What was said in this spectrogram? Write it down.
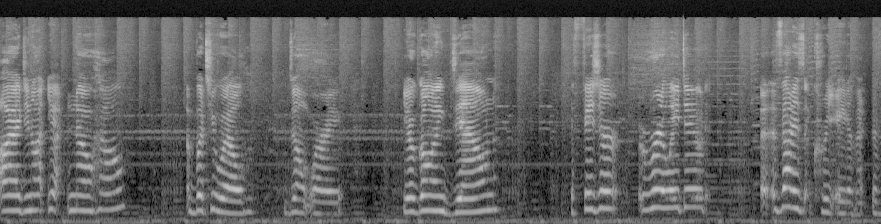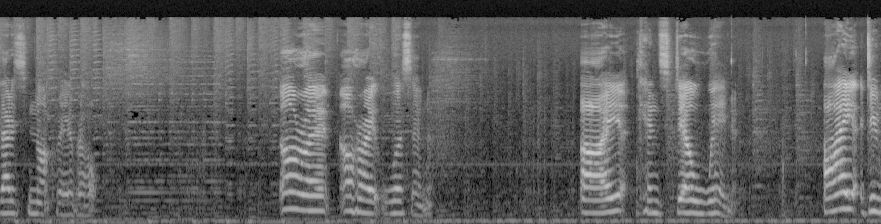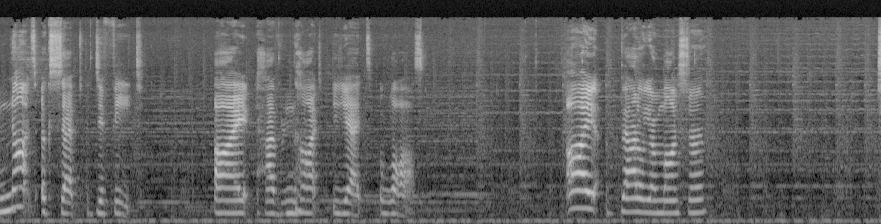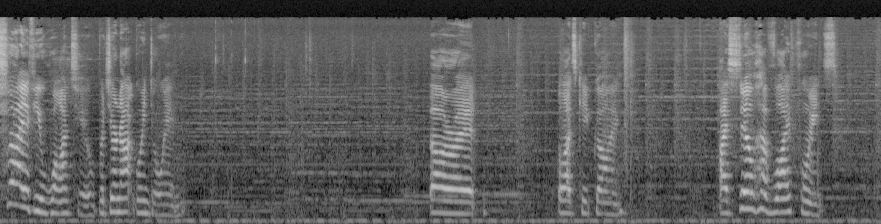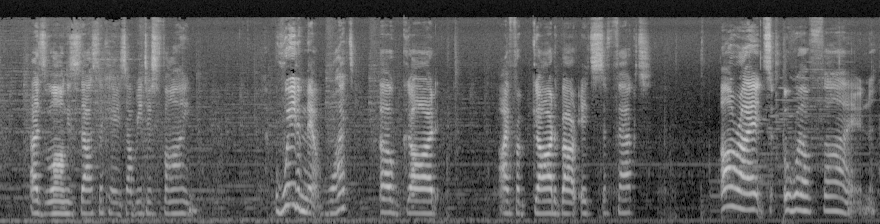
I do not yet know how, but you will. Don't worry. You're going down? Fissure? Really, dude? Uh, that is creative. That is not creative at all. Alright, alright, listen. I can still win. I do not accept defeat. I have not yet lost. I battle your monster. Try if you want to, but you're not going to win. Alright. Let's keep going. I still have life points. As long as that's the case, I'll be just fine. Wait a minute, what? Oh god. I forgot about its effect. Alright, well fine.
